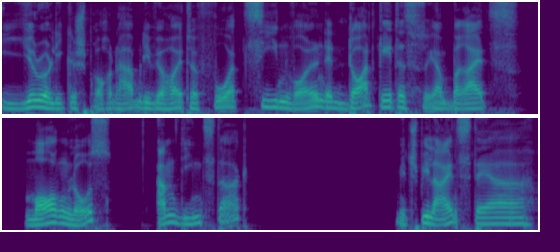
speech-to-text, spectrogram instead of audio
Euroleague gesprochen haben, die wir heute vorziehen wollen. Denn dort geht es ja bereits morgen los, am Dienstag, mit Spiel 1 der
